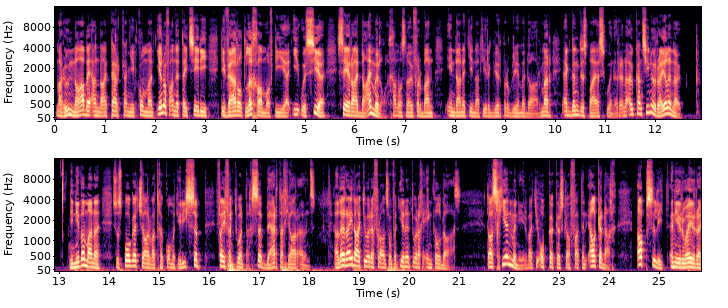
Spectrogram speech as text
maar hoe naby aan daai perk kan jy kom want een of ander tyd sê die die wêreldliggaam of die uh, IOC sê raai daai middel gaan ons nou verban en dan het jy natuurlik weer probleme daar. Maar ek dink dis baie skoner. En 'n ou kan sien hoe ry hulle nou. Die nuwe manne soos Pogacar wat gekom het, hierdie sub 25, sub 30 jaar ouens. Hulle ry daai Tour de France op 21 enkel dae. Daar's geen manier wat jy opkikkers kan vat en elke dag absoluut in die rooi ry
